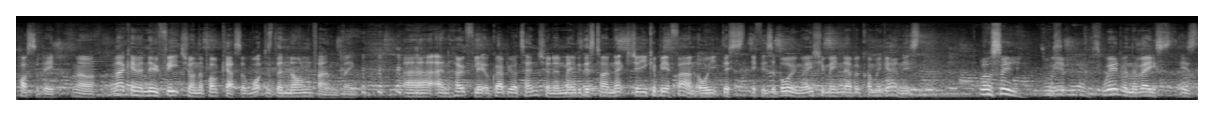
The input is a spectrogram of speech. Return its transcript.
possibly. No, making a new feature on the podcast of what does the non-fan think, uh, and hopefully it'll grab your attention, and maybe this time next year you could be a fan, or this if it's a boy boring race, you may never come again. It's We'll see. weird. It's weird when the race is,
